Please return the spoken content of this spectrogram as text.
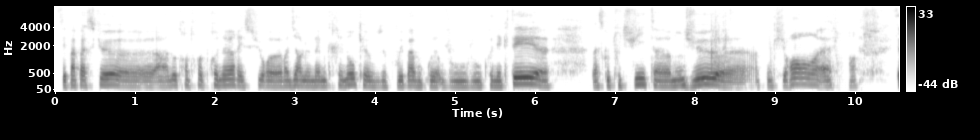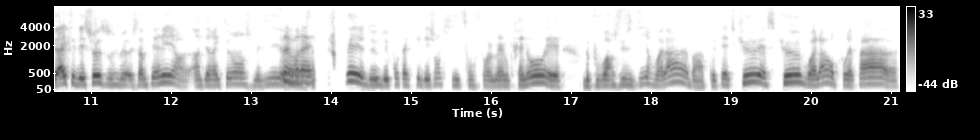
c'est pas parce que un autre entrepreneur est sur, on va dire, le même créneau que vous ne pouvez pas vous, vous, vous connecter parce que tout de suite, mon Dieu, un concurrent. c'est vrai que c'est des choses, où ça me fait rire indirectement. Je me dis, ça me fait de, de, contacter des gens qui sont sur le même créneau et de pouvoir juste dire, voilà, bah, peut-être que, est-ce que, voilà, on pourrait pas,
